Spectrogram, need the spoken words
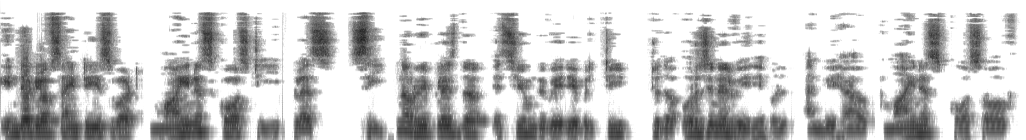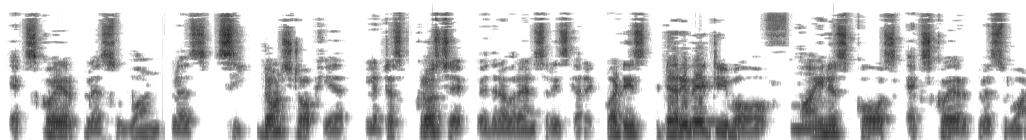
integral of sine t is what? Minus cos t plus c. Now replace the assumed variable t to the original variable and we have minus cos of x square plus 1 plus c. Don't stop here. Let us cross check whether our answer is correct. What is derivative of minus cos x square plus 1?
